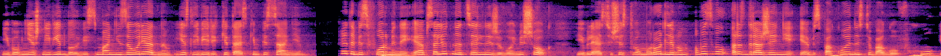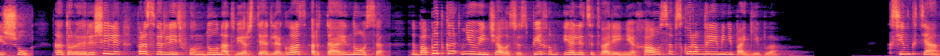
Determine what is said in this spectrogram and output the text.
Его внешний вид был весьма незаурядным, если верить китайским писаниям. Это бесформенный и абсолютно цельный живой мешок, являясь существом уродливым, вызвал раздражение и обеспокоенность у богов Ху и Шу, которые решили просверлить в Хундун отверстия для глаз, рта и носа. Но попытка не увенчалась успехом, и олицетворение хаоса в скором времени погибло. Ксингтян.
